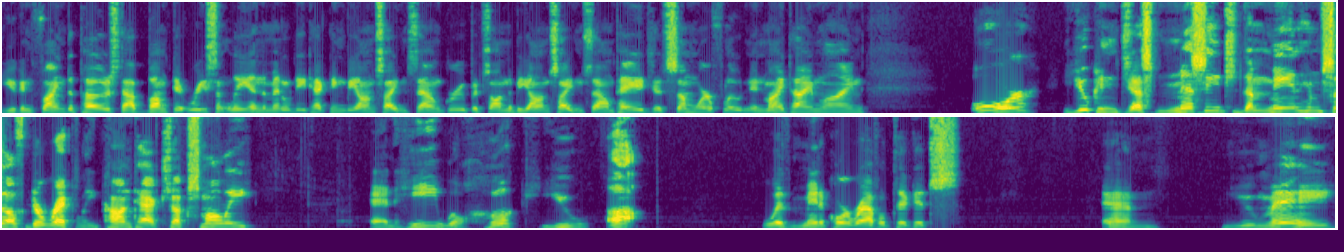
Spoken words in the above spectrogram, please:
you can find the post. I bumped it recently in the Metal Detecting Beyond Sight and Sound group. It's on the Beyond Sight and Sound page. It's somewhere floating in my timeline. Or you can just message the man himself directly. Contact Chuck Smalley, and he will hook you up with Manticore raffle tickets. And you may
